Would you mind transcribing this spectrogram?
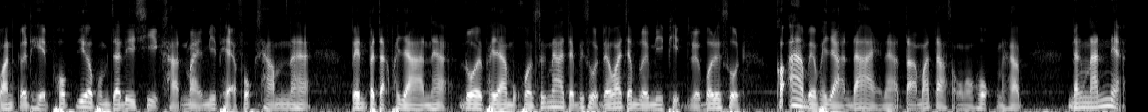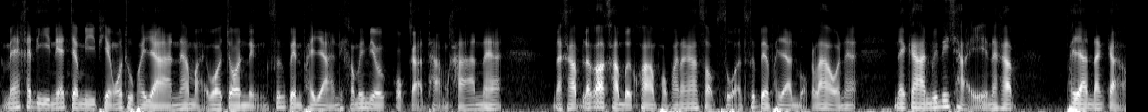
วันเกิดเหตุพบเยื่อผมจะดีฉีกขาดใหม่มีแผลฟกช้ำนะฮะเป็นประจักษ์พยานนะฮะ โดยพยานบุคคลซึ่งน่าจะพิสูจน์ได้ว่าจำเลยมีผิดหรือบริสุทธิ์ก็อ้างเป็นพยานได้นะฮะตามมาตรา 226 นะครับ ดังนั้นเนี่ยแม้คดีเนี่ยจะมีเพียงวัตถุพยานนะหมายวจหนึ่งซึ่งเป็นพยานที่เขาไม่มีโอกาสถามค้านนะฮะนะครับแล้วก็คำเบิกความของพนักงานสอบสวน ซึ่งเป็นพยานบอกเล่านะฮะในการวินิจฉัยนะครับ พยานดังกล่าว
